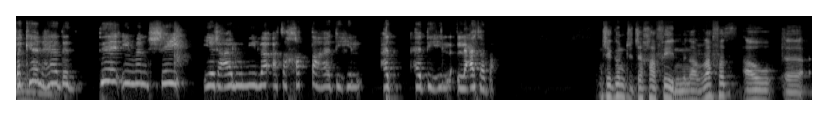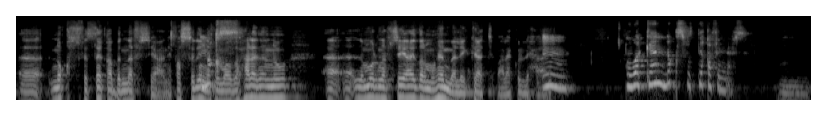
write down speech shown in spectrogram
فكان. هذا دائما شيء يجعلني لا أتخطى هذه هذه العتبة. انت كنت تخافين من الرفض أو آه، آه، نقص في الثقة بالنفس يعني فصلي لنا في. الموضوع هذا لأنه آه، الأمور النفسية أيضا مهمة للكاتب على كل حال. هو كان نقص في الثقة في النفس مم.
